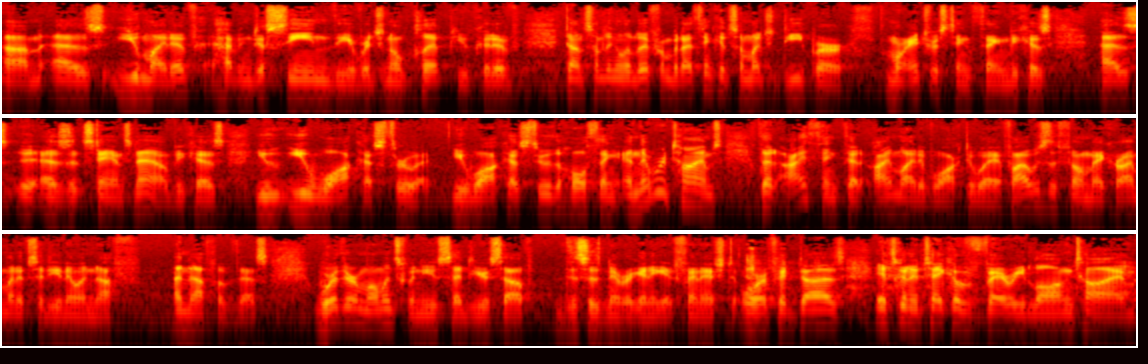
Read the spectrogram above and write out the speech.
Um, as you might have, having just seen the original clip, you could have done something a little different. But I think it's a much deeper, more interesting thing because as as it stands now, because you you walk us through it, you walk us through the whole thing. And there were times that I think that I might have walked away. If I was the filmmaker, I might have said, you know, enough enough of this. Were there moments when you said to yourself, this is never going to get finished? Or if it does, it's going to take a very long time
